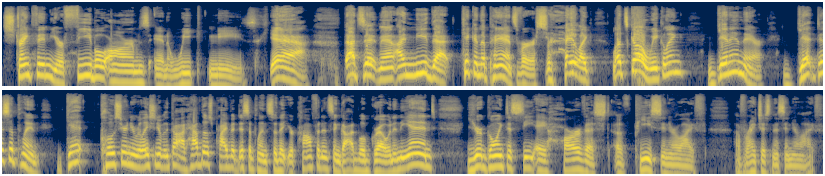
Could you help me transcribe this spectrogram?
strengthen your feeble arms and weak knees. Yeah, that's it, man. I need that kick in the pants verse, right? Like, let's go, weakling. Get in there, get disciplined, get closer in your relationship with God. Have those private disciplines so that your confidence in God will grow. And in the end, you're going to see a harvest of peace in your life, of righteousness in your life.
